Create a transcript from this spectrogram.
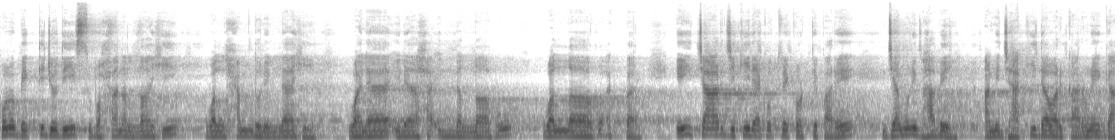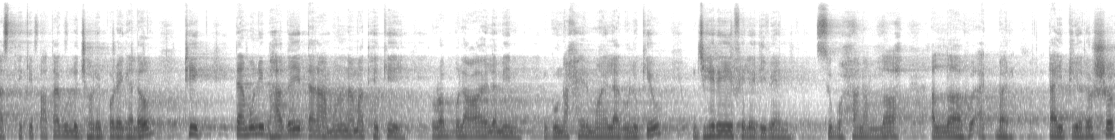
কোনো ব্যক্তি যদি সুবহান আল্লাহি ওয়ালহামদুলিল্লাহি ওয়ালা ইলাহা ইল্লাল্লাহু ওয়াল্লাহু আকবার, এই চার জিকির একত্রে করতে পারে, যেমনই ভাবে, আমি ঝাঁকি দেওয়ার কারণে গাছ থেকে পাতাগুলো ঝরে পড়ে গেল, ঠিক তেমনইভাবে তার আমলনামা থেকে রব্বুল আলমিন গুনাহের ময়লাগুলোকেও ঝেড়ে ফেলে দিবেন সুবহান আল্লাহ আল্লাহ একবার তাই, প্রিয় দর্শক,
